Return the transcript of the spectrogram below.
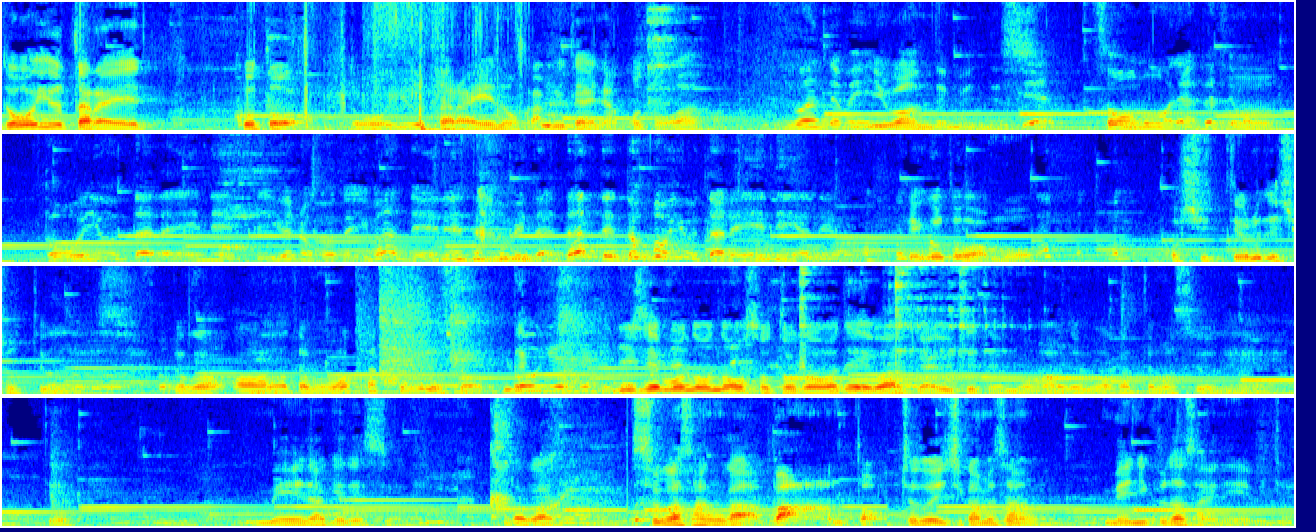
どう言うたらええことどう言うたらええのかみたいなことは言わんでもいい。言わんでもいいんです。そう思うねん私うん。は、どう言うたらええねんっていうようなこと言わんでええねんなみたいな。だってどう言うたらええねんやねんもう。っていうことはもう知ってるでしょっていうことですうん。だからああなたも分かってるでしょ。で偽物の外側でワーキャー言っててもあでも分かってますよね。って目だけですよね。だから菅さんがバーンと「ちょっと市亀さん目にくださいね」みたい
